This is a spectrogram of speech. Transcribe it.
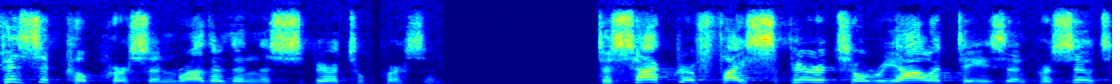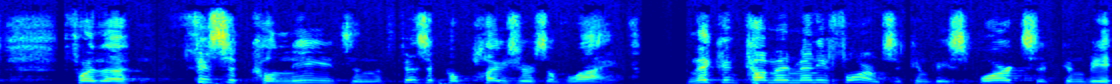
physical person rather than the spiritual person, to sacrifice spiritual realities and pursuits for the physical needs and the physical pleasures of life. And they can come in many forms. It can be sports, it can be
